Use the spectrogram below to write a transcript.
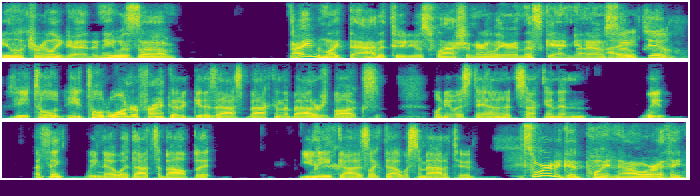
He looked really good, and he was. Um, I even liked the attitude he was flashing earlier in this game. You know, so. I do too. He told he told Wander Franco to get his ass back in the batter's box when he was standing at second. And we, I think we know what that's about, but you need guys like that with some attitude. So we're at a good point now where I think,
